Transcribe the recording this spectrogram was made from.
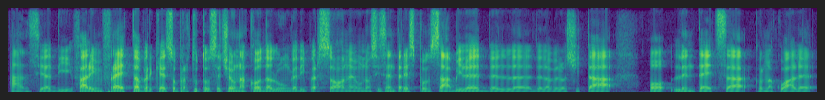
ansia di fare in fretta perché soprattutto se c'è una coda lunga di persone uno si sente responsabile del- della velocità o lentezza con la quale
